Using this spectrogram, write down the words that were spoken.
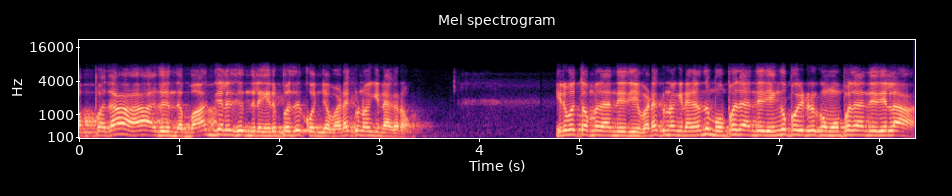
அப்பதான் அது இந்த பாக்ஜலசந்தில் இருப்பது கொஞ்சம் வடக்கு நோக்கி நகரம். இருபத்தொன்பதாம் தேதி வடக்கு நோக்கி நகர்ந்து முப்பதாம் தேதி எங்க போயிட்டு இருக்கோம்? முப்பதாம் தேதியெல்லாம்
